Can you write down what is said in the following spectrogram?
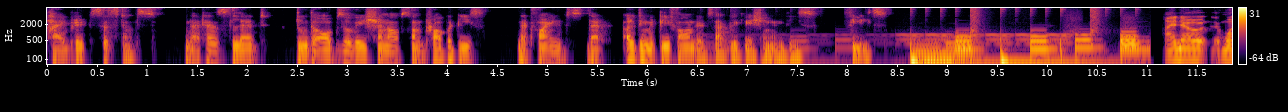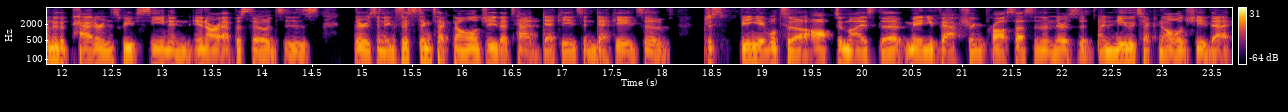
hybrid systems that has led to the observation of some properties that finds that ultimately found its application in these fields. I know one of the patterns we've seen in, in our episodes is there's an existing technology that's had decades and decades of just being able to optimize the manufacturing process. And then there's a, a new technology that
